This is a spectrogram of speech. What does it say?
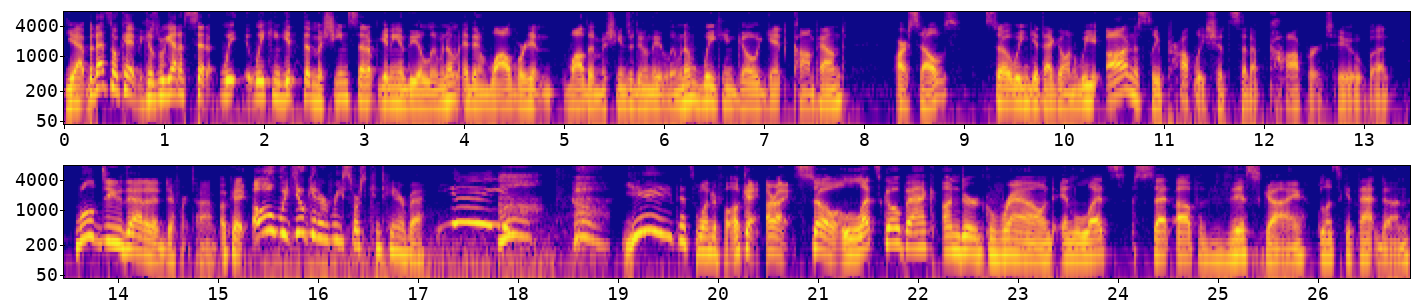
yeah, but that's okay because we got to set we we can get the machine set up getting in the aluminum and then while we're getting while the machines are doing the aluminum, we can go get compound ourselves. So we can get that going. We honestly probably should set up copper too, but we'll do that at a different time. Okay. Oh, we do get our resource container back. Yay! Yay, that's wonderful. Okay, all right, so let's go back underground and let's set up this guy. Let's get that done.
